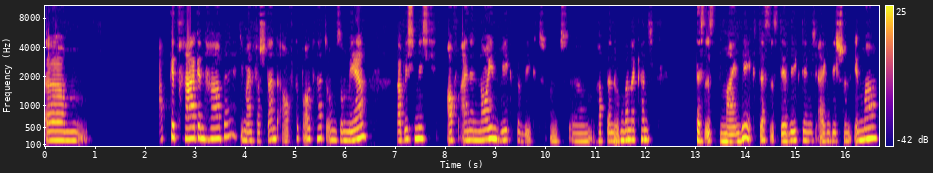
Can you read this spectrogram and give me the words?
ähm, abgetragen habe, die mein Verstand aufgebaut hat, umso mehr habe ich mich auf einen neuen Weg bewegt und ähm, habe dann irgendwann erkannt, das ist mein Weg, das ist der Weg, den ich eigentlich schon immer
